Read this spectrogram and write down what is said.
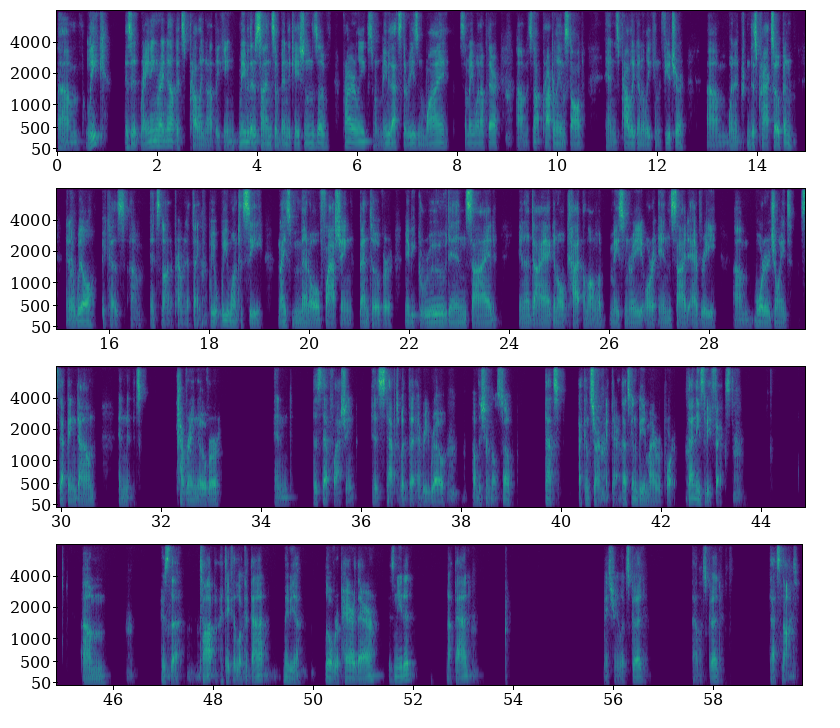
um, leak? Is it raining right now? It's probably not leaking. Maybe there's signs of indications of prior leaks, or maybe that's the reason why somebody went up there. Um, it's not properly installed, and it's probably going to leak in the future um, when it, this cracks open, and it will because um, it's not a permanent thing. We we want to see nice metal flashing, bent over, maybe grooved inside in a diagonal cut along the masonry or inside every um, mortar joint, stepping down, and it's covering over and the step flashing is stepped with the every row of the shingles. So that's a concern right there. That's going to be in my report. That needs to be fixed. Um, here's the top. I take a look at that. Maybe a little repair there is needed. Not bad. Masonry looks good. That looks good. That's not.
